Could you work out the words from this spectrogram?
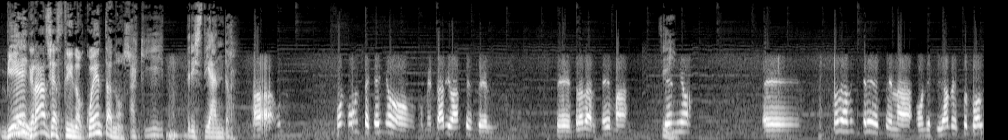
Bien, gracias, Tino. Cuéntanos. Aquí tristeando. Ah, un, un- un pequeño comentario antes del, de entrar al tema. Sí. Genio, eh, ¿todavía crees en la honestidad del fútbol?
